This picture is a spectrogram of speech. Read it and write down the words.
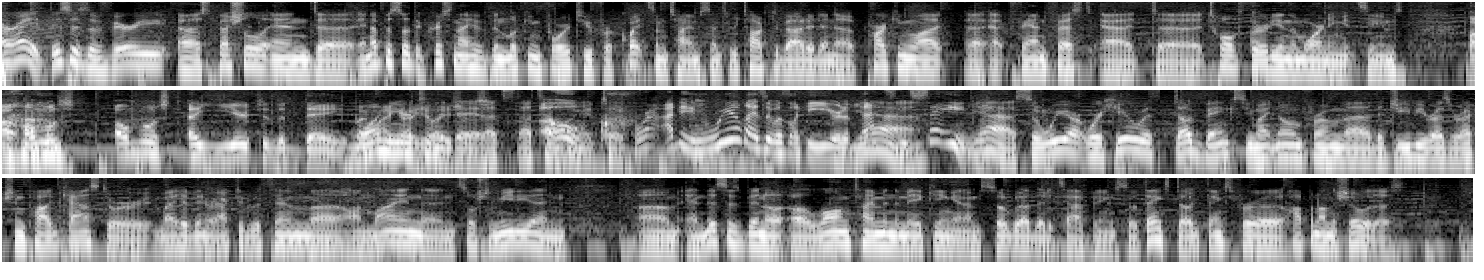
All right, this is a very uh, special and uh, an episode that Chris and I have been looking forward to for quite some time since we talked about it in a parking lot uh, at FanFest at 12:30 in the morning. It seems Uh, almost almost a year to the day by one my year to the day. That's that's how Oh long it took. crap! I didn't even realize it was like a year. To, That's insane. Yeah, so we are we're here with Doug Banks. You might know him from uh, the GB Resurrection podcast, or might have interacted with him uh, online and social media, and um, and this has been a, a long time in the making, and I'm so glad that it's happening. So thanks, Doug. Thanks for uh, hopping on the show with us.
